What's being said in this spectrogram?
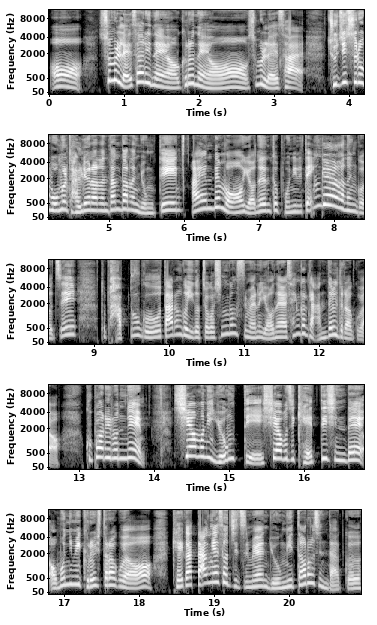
어 24살이네요. 그러네요. 24살. 주짓수로 몸을 단련하는 단단한 용띠. 아 근데 뭐 연애는 또 본인이 땡겨야 하는 거지. 또 바쁘고 다른 거 이것저것 신경 쓰면은 연애할 생각이 안 들더라고요. 9815님, 시어머니 용띠, 시아버지 개띠신데 어머님이 그러시더라고요. 개가 땅에서 짖으면 용이 떨어진다고.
